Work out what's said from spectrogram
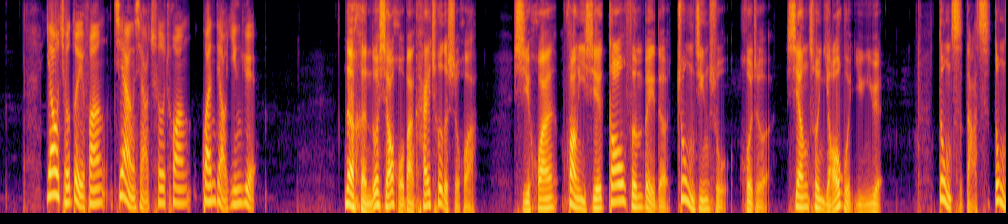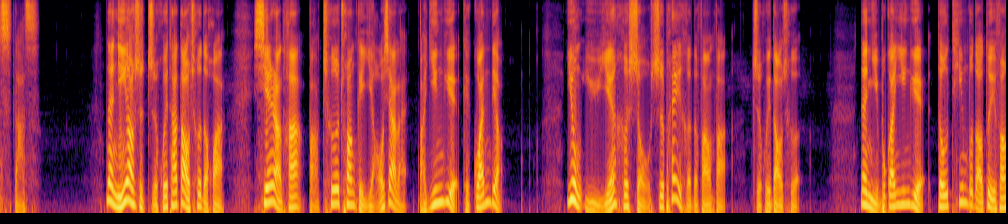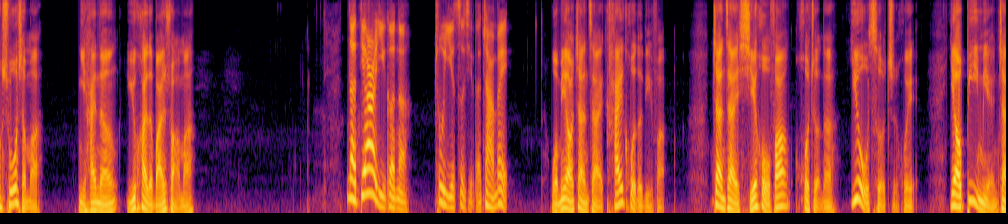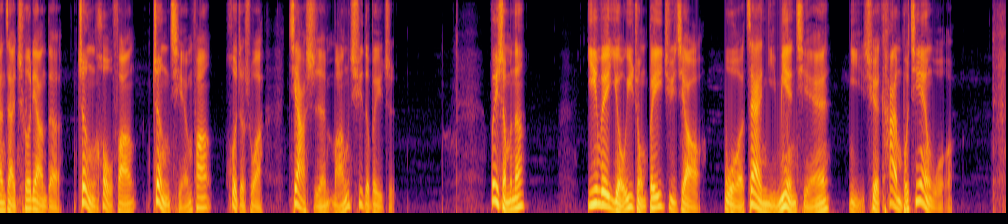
要求对方降下车窗，关掉音乐。那很多小伙伴开车的时候啊，喜欢放一些高分贝的重金属或者乡村摇滚音乐，动次打次，动次打次。那您要是指挥他倒车的话，先让他把车窗给摇下来，把音乐给关掉，用语言和手势配合的方法指挥倒车。那你不关音乐，都听不到对方说什么，你还能愉快的玩耍吗？那第二一个呢？注意自己的站位，我们要站在开阔的地方，站在斜后方或者呢右侧指挥，要避免站在车辆的正后方、正前方，或者说啊驾驶人盲区的位置。为什么呢？因为有一种悲剧叫我在你面前，你却看不见我。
